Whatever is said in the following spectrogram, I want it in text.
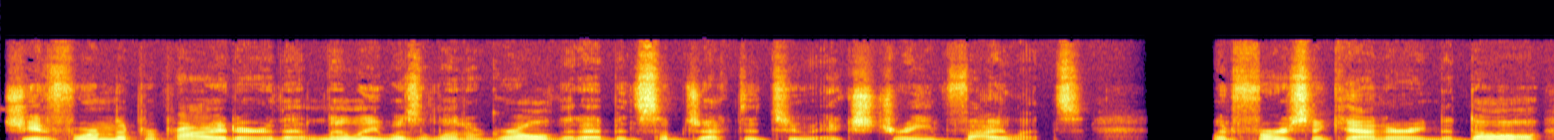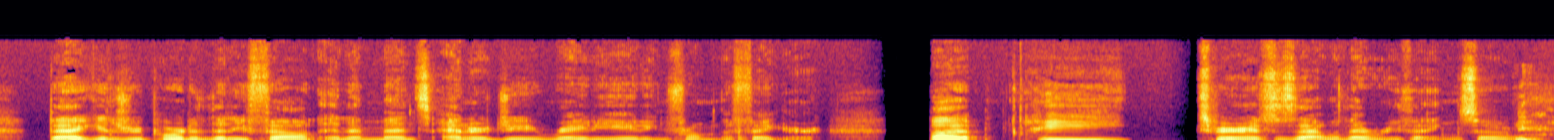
She informed the proprietor that Lily was a little girl that had been subjected to extreme violence. When first encountering the doll, Bagans reported that he felt an immense energy radiating from the figure. But he experiences that with everything, so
